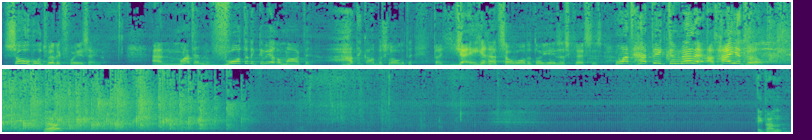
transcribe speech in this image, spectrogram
zo goed wil ik voor je zijn. En Martin, voordat ik de wereld maakte, had ik al besloten dat jij gered zou worden door Jezus Christus. Wat heb ik te willen als Hij het wil? Ja? Ik ben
